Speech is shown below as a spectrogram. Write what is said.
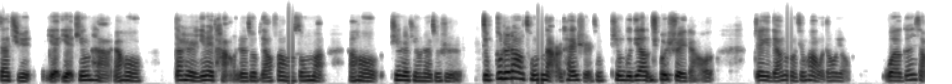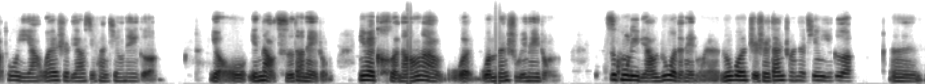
再去也也听它，然后但是因为躺着就比较放松嘛，然后听着听着就是就不知道从哪儿开始就听不见 就睡着了，这两种情况我都有。我跟小兔一样，我也是比较喜欢听那个有引导词的那种，因为可能啊，我我们属于那种自控力比较弱的那种人，如果只是单纯的听一个嗯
